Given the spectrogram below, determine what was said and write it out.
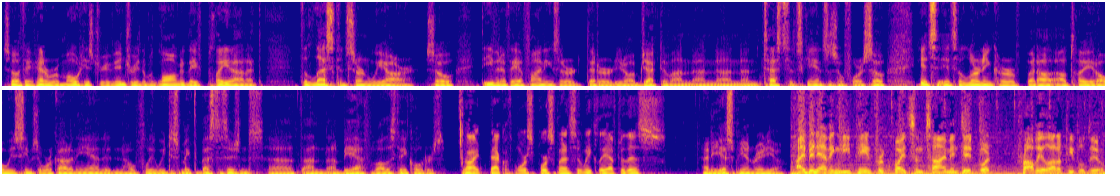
So if they've had a remote history of injury, the longer they've played on it, the less concerned we are. So even if they have findings that are that are you know objective on on, on, on tested scans and so forth, so it's it's a learning curve. But I'll, I'll, tell you, it always seems to work out in the end, and hopefully we just make the best decisions uh, on on behalf of all the stakeholders. All right, back with more Sports Medicine Weekly after this ESPN Radio. I've been having knee pain for quite some time and did what probably a lot of people do.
